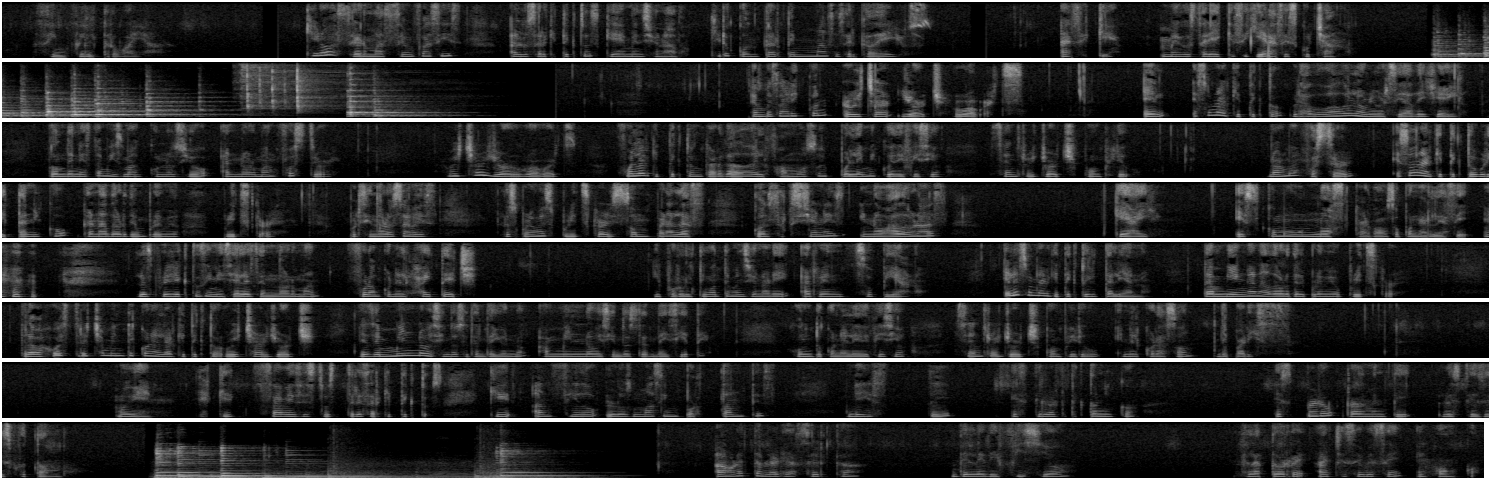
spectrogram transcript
sin filtro, vaya. Quiero hacer más énfasis a los arquitectos que he mencionado. Quiero contarte más acerca de ellos. Así que me gustaría que siguieras escuchando. Empezaré con Richard George Roberts. Él es un arquitecto graduado en la Universidad de Yale, donde en esta misma conoció a Norman Foster. Richard George Roberts fue el arquitecto encargado del famoso y polémico edificio Centro George Pompidou. Norman Foster es un arquitecto británico ganador de un premio Pritzker. Por si no lo sabes, los premios Pritzker son para las construcciones innovadoras que hay es como un Oscar, vamos a ponerle así. Los proyectos iniciales de Norman fueron con el high tech. Y por último te mencionaré a Renzo Piano. Él es un arquitecto italiano, también ganador del premio Pritzker. Trabajó estrechamente con el arquitecto Richard George desde 1971 a 1977, junto con el edificio Centro George Pompidou en el corazón de París. Muy bien, ya que sabes estos tres arquitectos que han sido los más importantes de este estilo arquitectónico, espero realmente lo estés disfrutando. Hablaré acerca del edificio de la torre HCBC en Hong Kong.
